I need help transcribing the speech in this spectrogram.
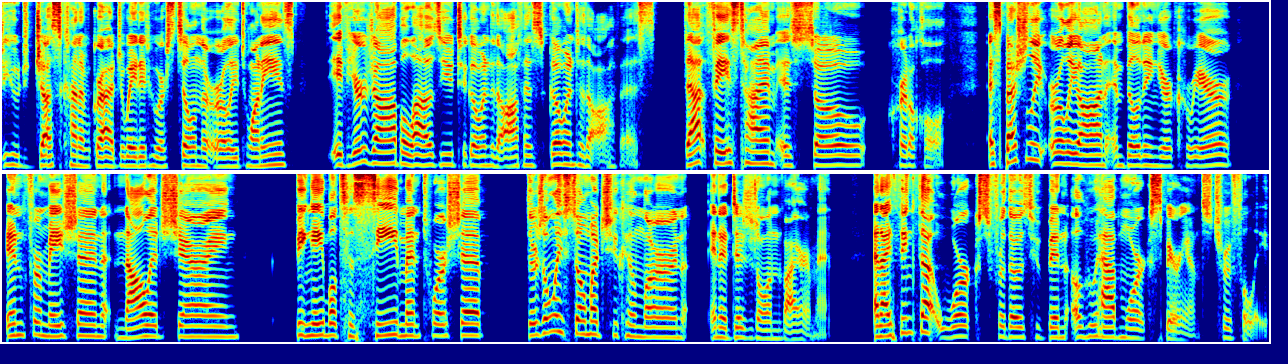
who just kind of graduated, who are still in their early 20s, if your job allows you to go into the office, go into the office. That FaceTime is so critical, especially early on in building your career information, knowledge sharing, being able to see mentorship. There's only so much you can learn in a digital environment. And I think that works for those who've been who have more experience, truthfully.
